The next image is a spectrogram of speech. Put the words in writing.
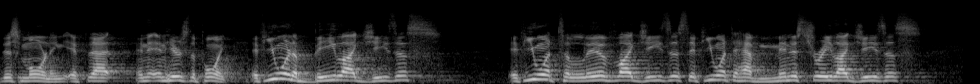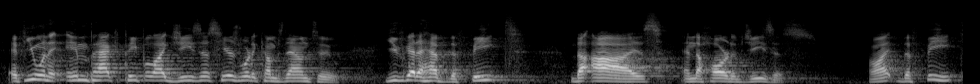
this morning if that, and, and here's the point if you want to be like Jesus, if you want to live like Jesus, if you want to have ministry like Jesus, if you want to impact people like Jesus, here's what it comes down to you've got to have the feet, the eyes, and the heart of Jesus. All right? The feet,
